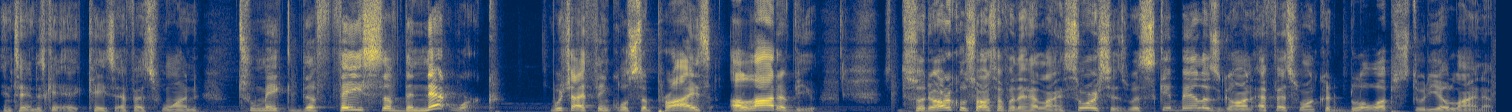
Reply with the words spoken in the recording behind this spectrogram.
in this case FS1, to make the face of the network, which I think will surprise a lot of you. So the article starts off with the headline sources. With Skip Bayless gone, FS1 could blow up studio lineup.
